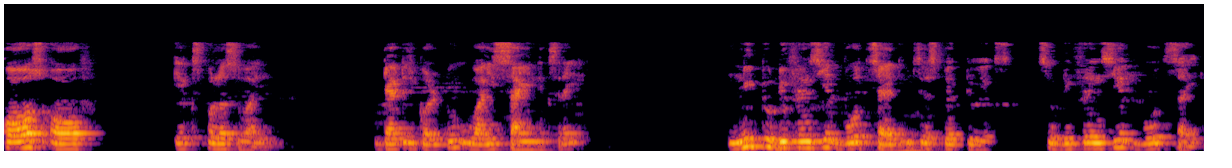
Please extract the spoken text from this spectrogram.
cos of x plus y that is equal to y sin x right? Need to differentiate both sides with respect to x. So differentiate both sides.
